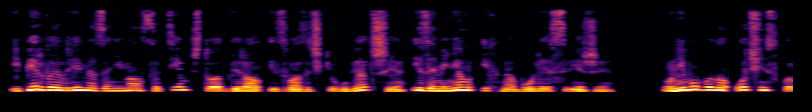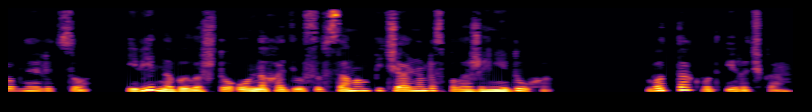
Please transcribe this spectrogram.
и первое время занимался тем, что отбирал из вазочки увядшие и заменял их на более свежие. У него было очень скорбное лицо, и видно было, что он находился в самом печальном расположении духа. «Вот так вот, Ирочка,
